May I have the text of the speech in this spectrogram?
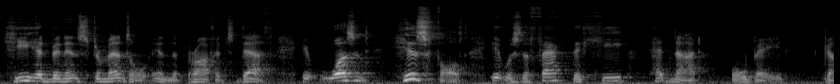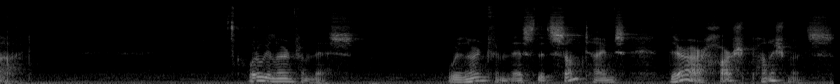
he had been instrumental in the prophet's death, it wasn't his fault. It was the fact that he had not obeyed God. What do we learn from this? We learn from this that sometimes there are harsh punishments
